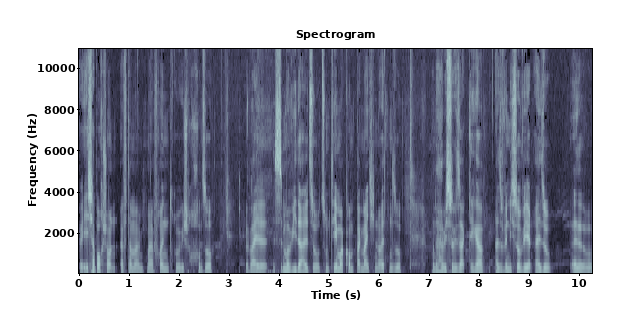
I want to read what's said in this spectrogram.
ich habe auch schon öfter mal mit meiner Freundin drüber gesprochen, so, weil es immer wieder halt so zum Thema kommt bei manchen Leuten so. Und da habe ich so gesagt, Digga, also wenn ich so wäre, also, also,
